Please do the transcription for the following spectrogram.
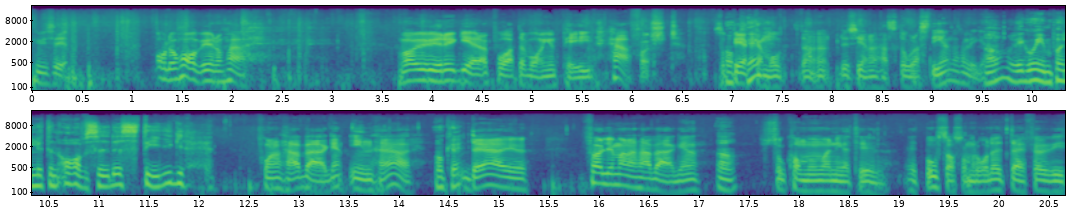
Ska vi se. Och då har vi ju de här. Vad vi reagerar på att det var ju en pil här först. Som Okej. pekar mot den, du ser den här stora stenen som ligger. Ja, vi går in på en liten avsides stig. På den här vägen in här. Okej. Det är ju, följer man den här vägen Ja. så kommer man ner till ett bostadsområde. Därför vi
